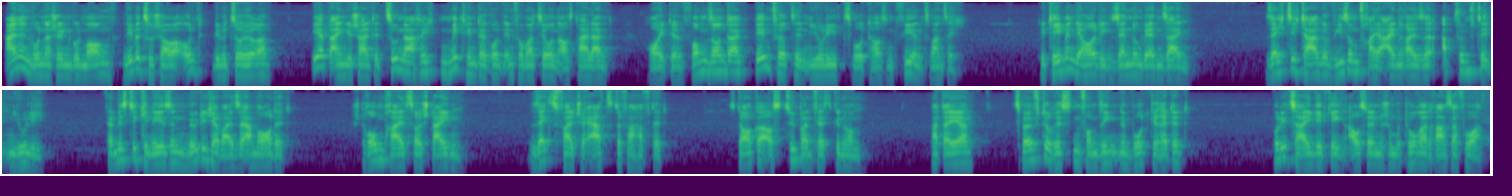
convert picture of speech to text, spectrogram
Einen wunderschönen guten Morgen, liebe Zuschauer und liebe Zuhörer. Ihr habt eingeschaltet zu Nachrichten mit Hintergrundinformationen aus Thailand. Heute vom Sonntag, dem 14. Juli 2024. Die Themen der heutigen Sendung werden sein 60 Tage visumfreie Einreise ab 15. Juli. Vermisste Chinesin möglicherweise ermordet. Strompreis soll steigen. Sechs falsche Ärzte verhaftet. Stalker aus Zypern festgenommen. Pattaya, zwölf Touristen vom sinkenden Boot gerettet. Polizei geht gegen ausländische Motorradraser vor.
